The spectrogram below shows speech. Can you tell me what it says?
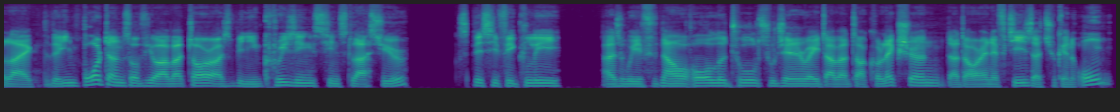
Like the importance of your avatar has been increasing since last year, specifically as we've now all the tools to generate avatar collection that are NFTs that you can own,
